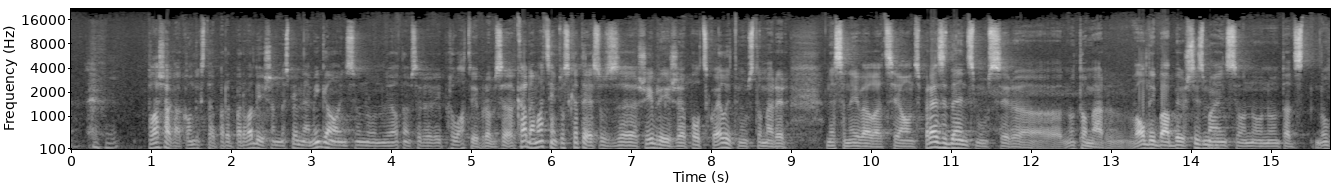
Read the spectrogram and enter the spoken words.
ja. Plašākā kontekstā par, par vadīšanu mēs pieminējām Igaunijas, un, un jautājums ir arī par Latviju. Protams, ar kādām acīm tu skaties uz eh, šī brīža politisko elitu? Mums tomēr ir nesen ievēlēts jauns prezidents, mums ir eh, nu, valdībā bijušas izmaiņas, un, un, un tāds nu,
